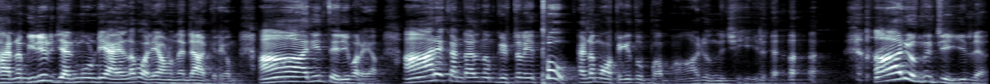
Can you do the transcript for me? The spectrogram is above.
കാരണം ഇനി ഒരു ജന്മം ഉണ്ട് അയാളുടെ പോലെയാണെന്ന് എന്റെ ആഗ്രഹം. ആരെയും തെരി പറയാം. ആരെ കണ്ടാലും നമുക്ക് ഇഷ്ടമില്ലെങ്കിൽ ഥൂ അയാളുടെ മുഖത്തേക്ക് തുപ്പാം. ആരൊന്നും ചെയ്യില്ല. ആരൊന്നും ചെയ്യില്ല.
